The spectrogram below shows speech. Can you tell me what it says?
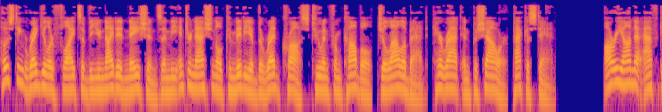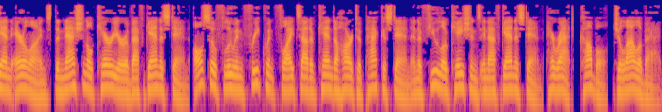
hosting regular flights of the United Nations and the International Committee of the Red Cross to and from Kabul, Jalalabad, Herat and Peshawar Pakistan. Ariana Afghan Airlines the national carrier of Afghanistan also flew in frequent flights out of Kandahar to Pakistan and a few locations in Afghanistan Herat, Kabul, Jalalabad.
